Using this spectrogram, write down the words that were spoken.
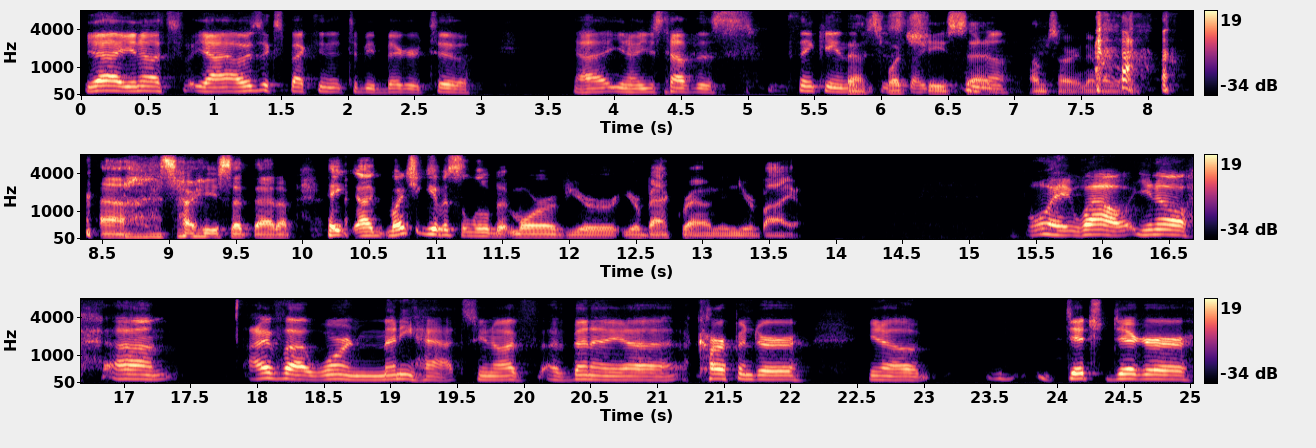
Yeah, you know, it's yeah. I was expecting it to be bigger too. Uh, you know, you just have this thinking that it's That's just what like, she you said. know, I'm sorry, never mind. uh, sorry, you set that up. Hey, uh, why don't you give us a little bit more of your your background and your bio? Boy, wow. You know, um, I've uh, worn many hats. You know, I've I've been a, uh, a carpenter, you know, ditch digger.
